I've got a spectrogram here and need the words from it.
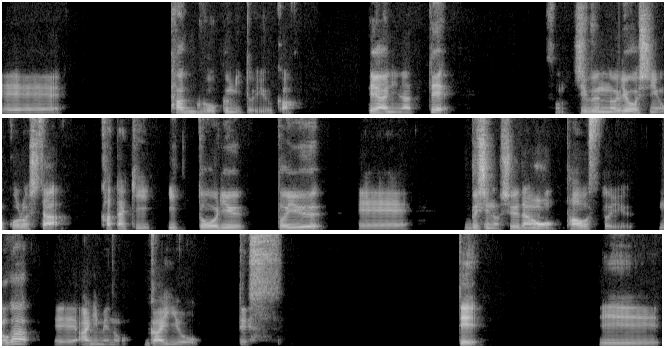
えータッグを組みというか、ペアになって、その自分の両親を殺した敵一刀流という、えー武士の集団を倒すというのが、えーアニメの概要です。で、えー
